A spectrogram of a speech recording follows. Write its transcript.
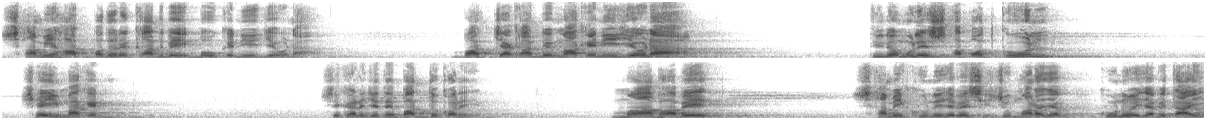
স্বামী হাত পা ধরে কাঁদবে, বউকে নিয়ে যেও না। বাচ্চা কাঁদবে, মাকে নিয়ে যেও না। তৃণমূলের কুল, সেই মাকে সেখানে যেতে বাধ্য করে। মা ভাবে, স্বামী খুন হয়ে যাবে, শিশু মারা যাবে, খুন হয়ে যাবে, তাই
